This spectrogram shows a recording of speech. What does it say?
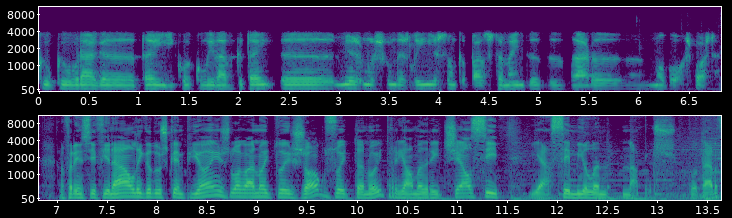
que, que, o Braga tem e com a qualidade que tem, uh, mesmo as segundas linhas são capazes também de, de dar uh, uma boa resposta. Referência final, Liga dos Campeões, logo à noite dois jogos, 8 da noite, Real Madrid-Chelsea e AC Milan-Nápoles. Boa tarde.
